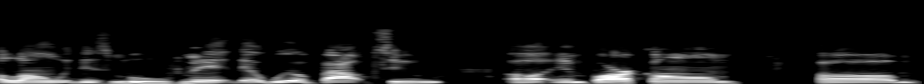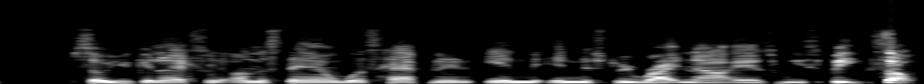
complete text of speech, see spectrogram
along with this movement that we're about to uh, embark on. Um, so you can actually understand what's happening in the industry right now as we speak. So,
